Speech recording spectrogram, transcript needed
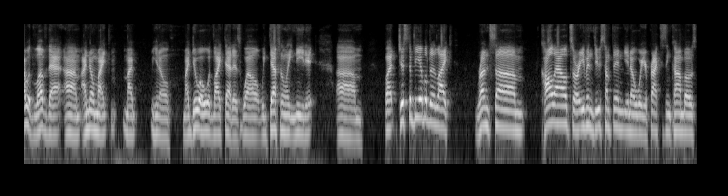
I would love that. Um, I know my my you know my duo would like that as well. We definitely need it. Um, but just to be able to like run some call outs or even do something, you know, where you're practicing combos,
